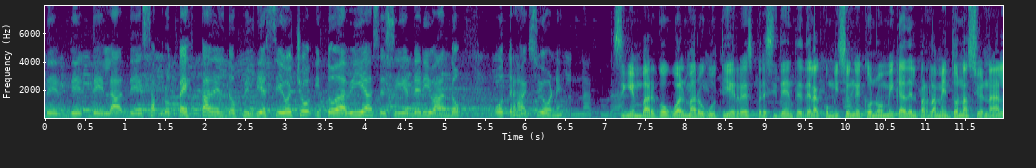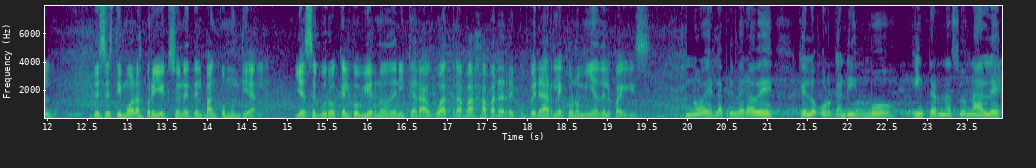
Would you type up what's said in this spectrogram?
De, la, de esa protesta del 2018 y todavía se siguen derivando otras acciones. Sin embargo, Walmaro Gutiérrez, presidente de la Comisión Económica del Parlamento Nacional, desestimó las proyecciones del Banco Mundial y aseguró que el gobierno de Nicaragua trabaja para recuperar la economía del país. No es la primera vez que los organismos internacionales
